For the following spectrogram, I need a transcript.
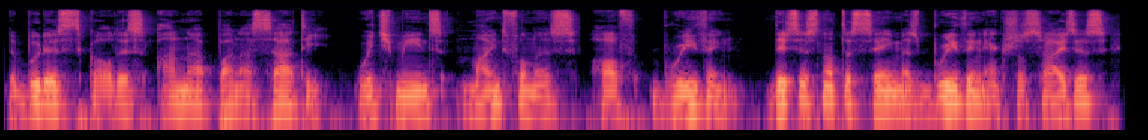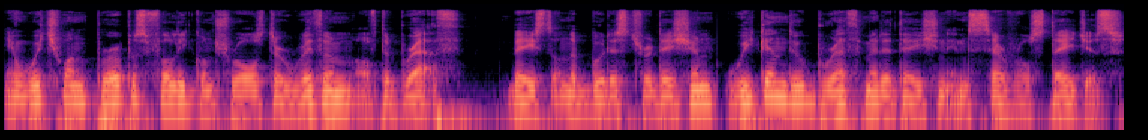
The Buddhists call this anapanasati, which means mindfulness of breathing. This is not the same as breathing exercises in which one purposefully controls the rhythm of the breath. Based on the Buddhist tradition, we can do breath meditation in several stages.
